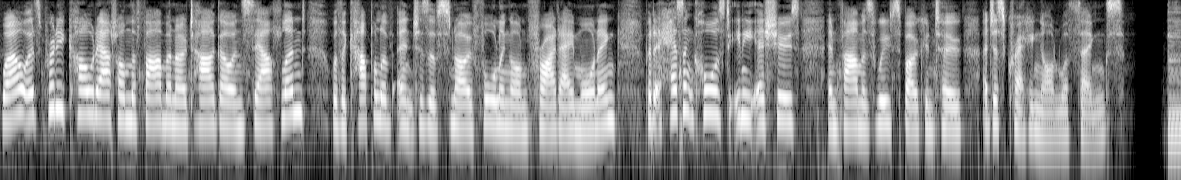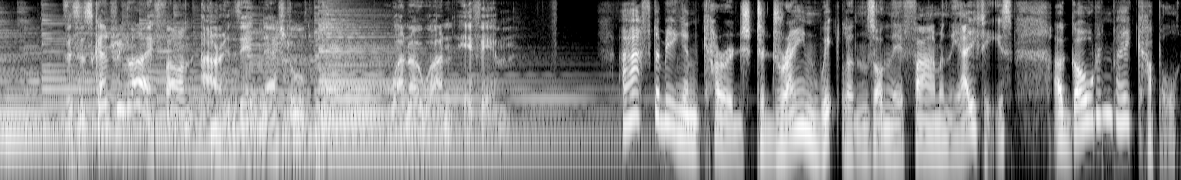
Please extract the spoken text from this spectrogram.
Well, it's pretty cold out on the farm in Otago and Southland, with a couple of inches of snow falling on Friday morning, but it hasn't caused any issues, and farmers we've spoken to are just cracking on with things. This is Country Life on RNZ National 101 FM. After being encouraged to drain wetlands on their farm in the 80s, a Golden Bay couple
